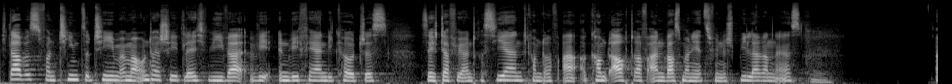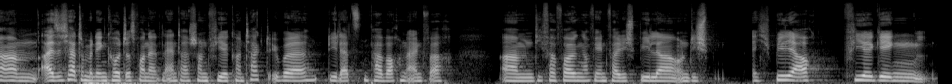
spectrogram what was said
ich glaube, es ist von Team zu Team immer unterschiedlich, wie, wie inwiefern die Coaches sich dafür interessieren. Kommt, drauf an, kommt auch darauf an, was man jetzt für eine Spielerin ist. Mhm. Ähm, also ich hatte mit den Coaches von Atlanta schon viel Kontakt über die letzten paar Wochen einfach. Ähm, die verfolgen auf jeden Fall die Spieler und die, ich spiele ja auch viel gegen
